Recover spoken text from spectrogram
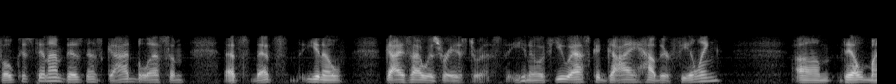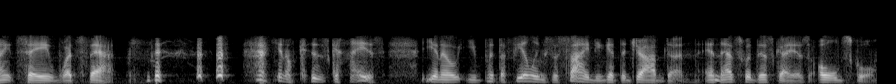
focused in on business. God bless him. That's that's you know, guys I was raised with. You know, if you ask a guy how they're feeling, um, they'll might say, "What's that?" you know, because guys, you know, you put the feelings aside, you get the job done, and that's what this guy is, old school.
